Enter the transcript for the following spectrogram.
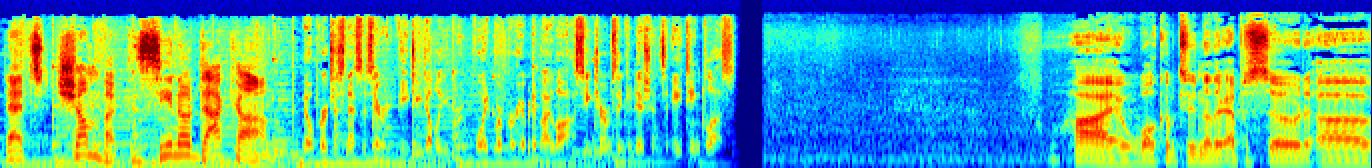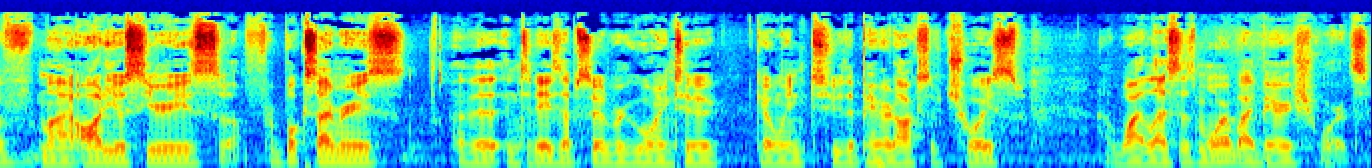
That's chumbacasino.com. No purchase necessary. VGW Group. Void were prohibited by law. See terms and conditions. 18 plus. Hi, welcome to another episode of my audio series for book summaries. Uh, the- In today's episode, we're going to go into The Paradox of Choice Why Less is More by Barry Schwartz.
